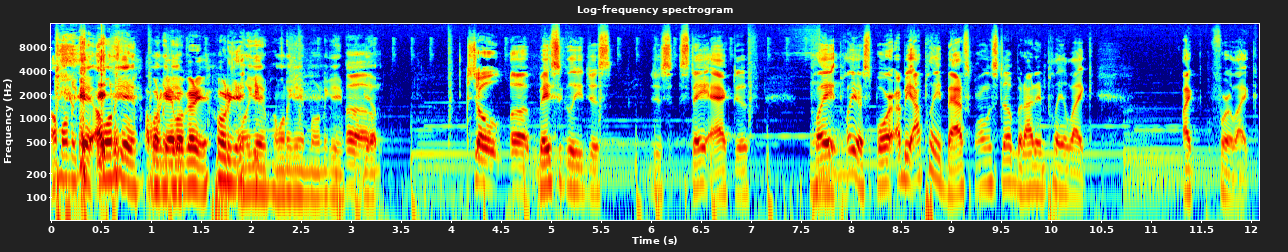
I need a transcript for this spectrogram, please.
I'm on the game. I'm on the game. I'm on the game. I'm on the game. I'm on the I'm on the game. I'm on the game. I'm on the game. Um, yep. So uh, basically, just just stay active, play Mm-hmm. play a sport. I mean, I played basketball and stuff, but I didn't play like like for like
